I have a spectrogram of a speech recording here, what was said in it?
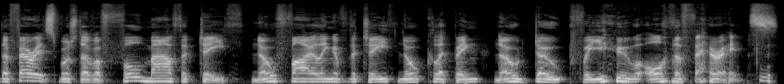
The ferrets must have a full mouth of teeth. No filing of the teeth, no clipping, no dope for you or the ferrets.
